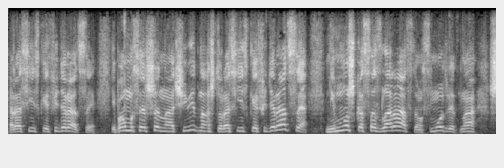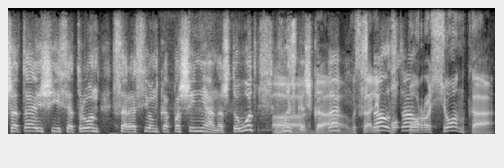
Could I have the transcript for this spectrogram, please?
Российской Федерации. И, по-моему, совершенно очевидно, что Российская Федерация немножко со злорадством смотрит на шатающийся трон Соросенка Пашиняна, что вот а, выскочка, а, да, да, вы сказали стал, стал... Поросенка,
